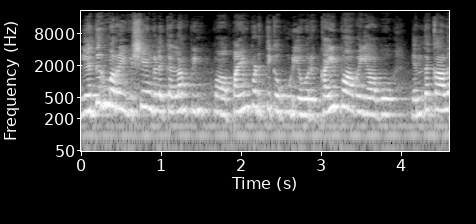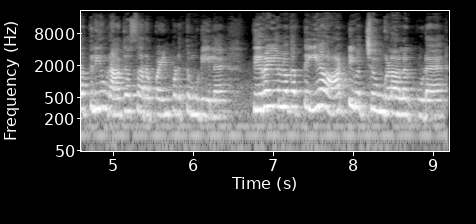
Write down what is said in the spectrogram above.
எதிர்மறை விஷயங்களுக்கெல்லாம் பின் பயன்படுத்திக்கக்கூடிய ஒரு கைப்பாவையாவோ எந்த காலத்திலையும் ராஜா சாரை பயன்படுத்த முடியல. திரையுலகத்தையே ஆட்டி வச்சவங்களால கூட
